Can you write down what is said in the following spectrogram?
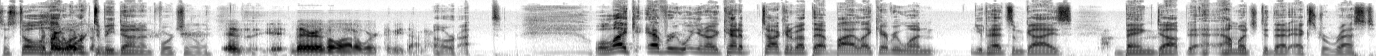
So still a lot of work some, to be done, unfortunately. Is, there is a lot of work to be done. All right. Well, like everyone, you know, kind of talking about that by like everyone, you've had some guys banged up. How much did that extra rest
